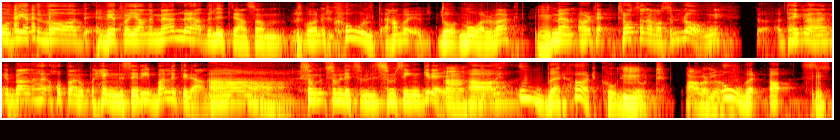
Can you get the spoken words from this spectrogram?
Och vet du vad, vet vad Janne Möller hade lite grann som var lite coolt? Han var då målvakt. Men har du tänkt, trots att han var så lång. så Tänkte att han ibland hoppade han upp och hängde sig i ribban lite grann. Ah. Som, som, lite, som, som sin grej. Ja. Det var ju oerhört coolt gjort. Power move. Oer, ja, s-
